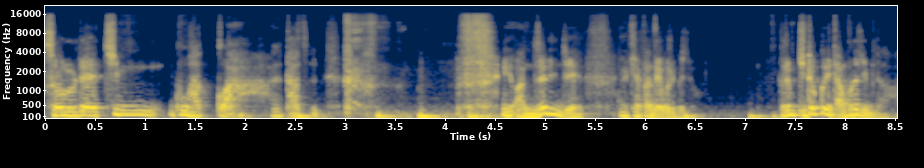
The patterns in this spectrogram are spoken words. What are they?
서울대 침구학과. 다, 완전히 이제 개판되어 버린 거죠. 그럼 기득권이 다 무너집니다.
